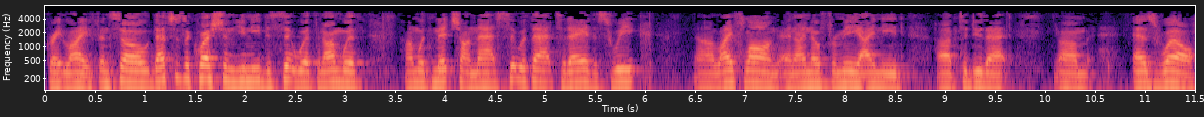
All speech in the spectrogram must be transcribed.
great life? And so, that's just a question you need to sit with, and I'm with, I'm with Mitch on that. Sit with that today, this week, uh, lifelong, and I know for me, I need uh, to do that um, as well.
